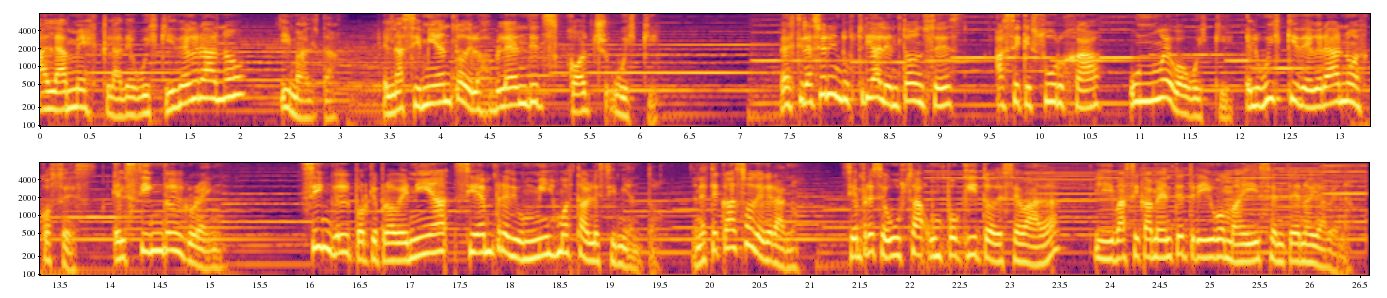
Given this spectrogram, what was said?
a la mezcla de whisky de grano y malta, el nacimiento de los blended Scotch whisky. La destilación industrial entonces hace que surja un nuevo whisky, el whisky de grano escocés, el single grain. Single porque provenía siempre de un mismo establecimiento, en este caso de grano. Siempre se usa un poquito de cebada y básicamente trigo, maíz, centeno y avena.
